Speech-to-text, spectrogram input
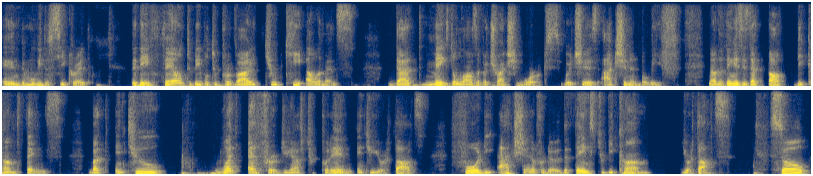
in the movie The Secret, that they failed to be able to provide two key elements that makes the laws of attraction works, which is action and belief. Now the thing is, is that thought becomes things but into what effort you have to put in into your thoughts for the action or for the, the things to become your thoughts. So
